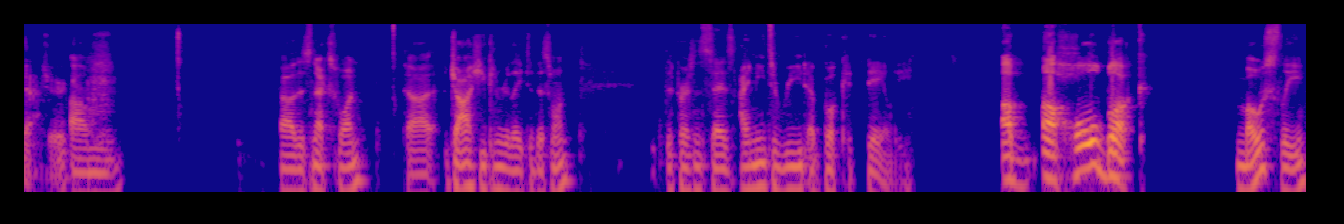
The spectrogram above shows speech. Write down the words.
100%. Sure. Um, uh, this next one, uh, Josh, you can relate to this one. The person says, "I need to read a book daily. A, a whole book. Mostly,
